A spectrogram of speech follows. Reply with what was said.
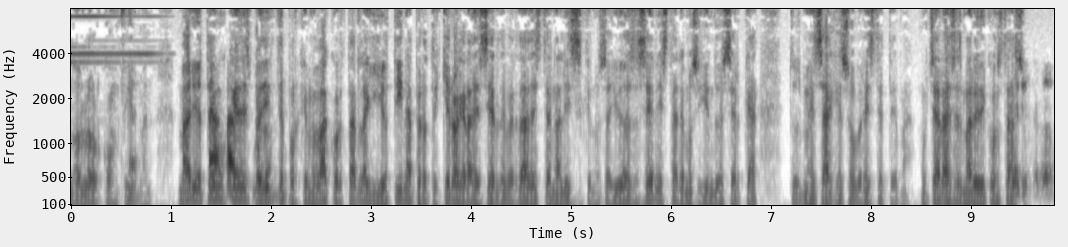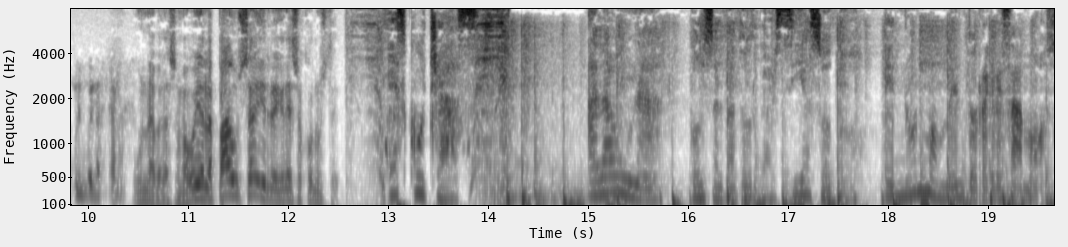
no lo confirman. Mario, tengo Ah, que despedirte absolutamente. porque me va a cortar la guillotina, pero te quiero agradecer de verdad este análisis que nos ayudas a hacer y estaremos siguiendo de cerca tus mensajes sobre este tema. Muchas gracias, Mario Di Constanzo. Mario Muy buenas tardes. Un abrazo. Me voy a la pausa y regreso con usted. Escuchas a la una con Salvador García Soto. En un momento regresamos.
